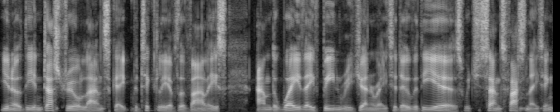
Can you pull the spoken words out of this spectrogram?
you know, the industrial landscape, particularly of the valleys, and the way they've been regenerated over the years, which sounds fascinating.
